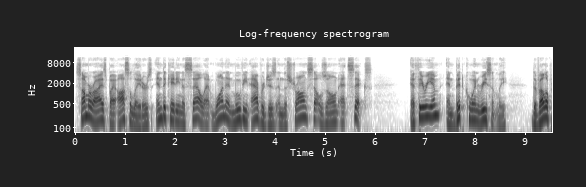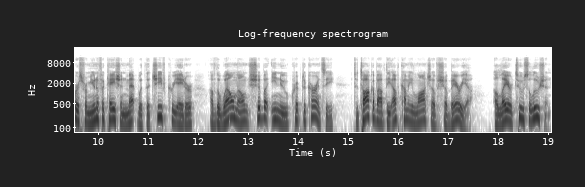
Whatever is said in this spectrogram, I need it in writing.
summarized by oscillators indicating a sell at 1 and moving averages in the strong sell zone at 6. Ethereum and Bitcoin recently, developers from Unification met with the chief creator of the well known Shiba Inu cryptocurrency to talk about the upcoming launch of Shibarium, a Layer 2 solution.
